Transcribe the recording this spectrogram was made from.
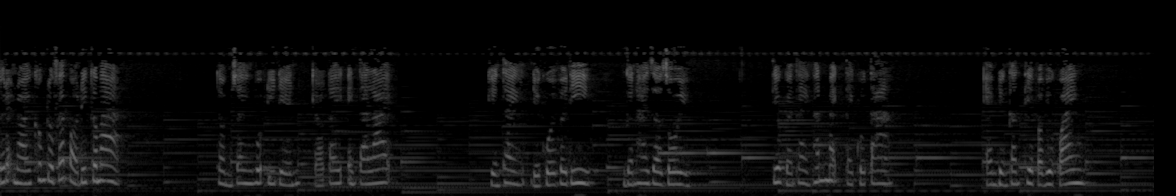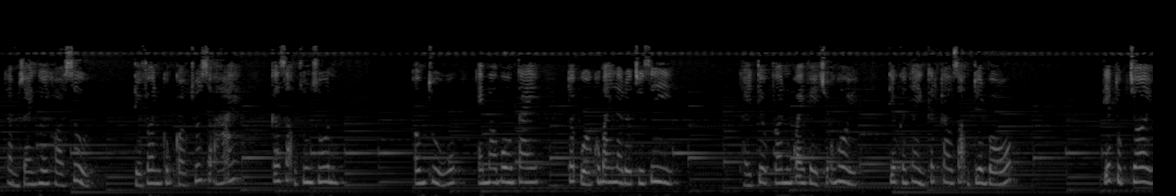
Tôi đã nói không được phép bỏ đi cơ mà. Thẩm doanh vội đi đến Kéo tay anh ta lại. Kiến Thành để cuối về đi Gần 2 giờ rồi. Tiêu Kiến Thành hất mạnh tay cô ta. Em đừng can thiệp vào việc của anh. Thẩm doanh hơi khó xử. Tiểu Vân cũng có chút sợ hãi Các giọng run run. Ông chủ, em mau buông tay Tôi uống cùng anh là được chứ gì? Thấy Tiểu Vân quay về chỗ ngồi Tiêu Kiến Thành cất cao giọng tuyên bố. Tiếp tục chơi.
